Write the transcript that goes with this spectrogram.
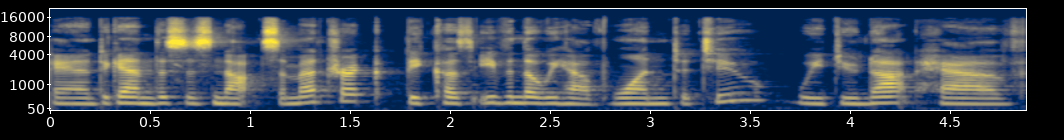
And again, this is not symmetric because even though we have 1 to 2, we do not have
